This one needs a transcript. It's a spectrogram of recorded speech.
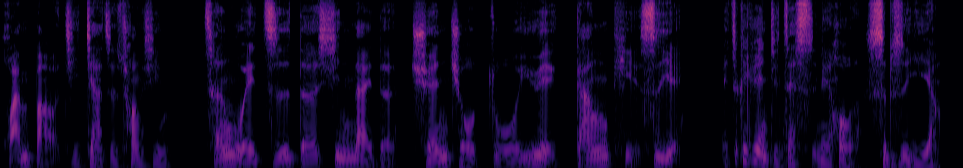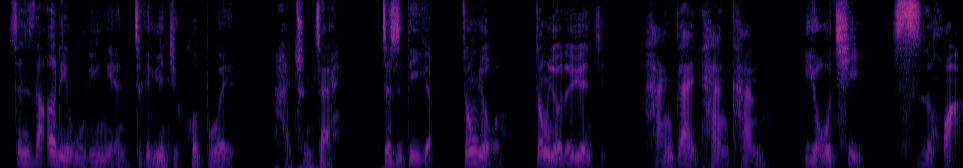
环保及价值创新，成为值得信赖的全球卓越钢铁事业。哎，这个愿景在十年后是不是一样？甚至到二零五零年，这个愿景会不会还存在？这是第一个中油，中油的愿景涵盖碳勘、油气、石化、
